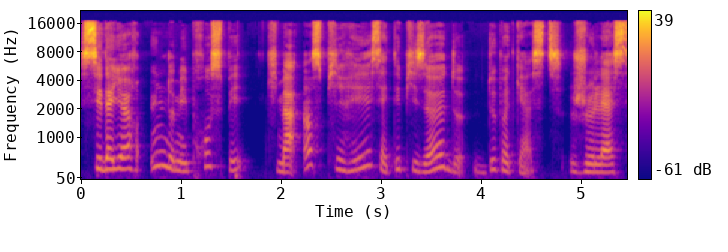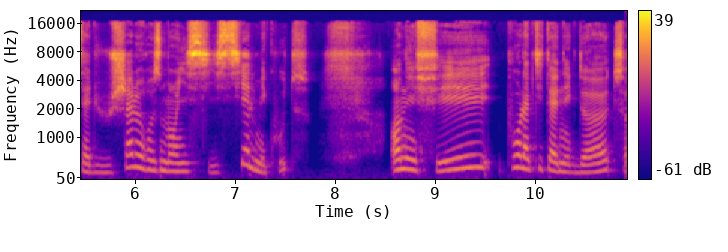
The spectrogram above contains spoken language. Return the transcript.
C'est d'ailleurs une de mes prospects qui m'a inspiré cet épisode de podcast. Je la salue chaleureusement ici si elle m'écoute. En effet, pour la petite anecdote,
